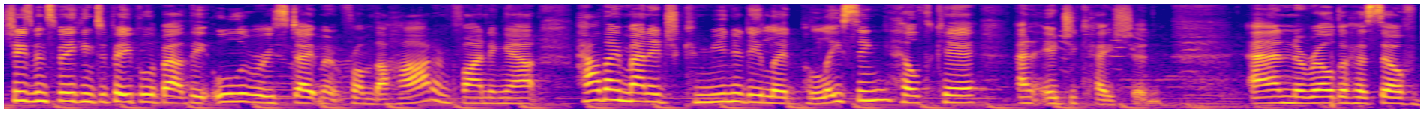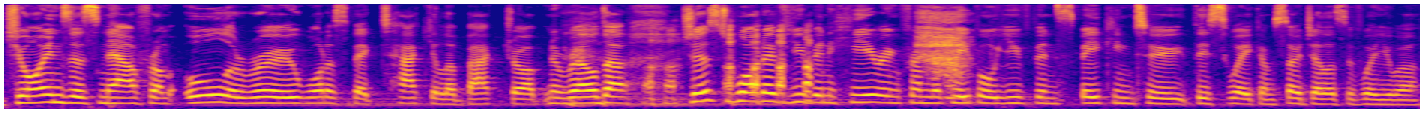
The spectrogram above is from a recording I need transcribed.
She's been speaking to people about the Uluru Statement from the Heart and finding out how they manage community-led policing, healthcare, and education. And Narelda herself joins us now from Uluru. What a spectacular backdrop. Narelda, just what have you been hearing from the people you've been speaking to this week? I'm so jealous of where you are.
